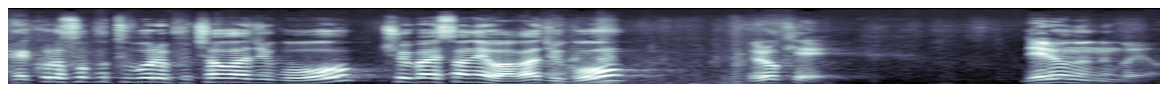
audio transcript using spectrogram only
100% 소프트볼을 붙여가지고 출발선에 와가지고 이렇게 내려놓는 거예요.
